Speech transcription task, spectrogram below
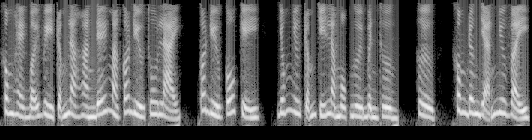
không hề bởi vì trẫm là hoàng đế mà có điều thu lại, có điều cố kỵ, giống như trẫm chỉ là một người bình thường, hừ, không đơn giản như vậy,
